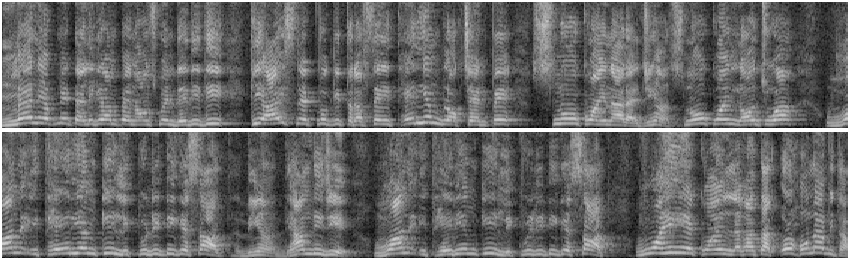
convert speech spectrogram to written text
मैंने अपने टेलीग्राम पे अनाउंसमेंट दे दी थी कि आइस नेटवर्क की तरफ़ से इथेरियम ब्लॉकचेन पे स्नो क्वाइन आ रहा है। जी हाँ, स्नो क्वाइन लॉन्च हुआ। वन इथेरियम की लिक्विडिटी के साथ दिया ध्यान दीजिए वन इथेरियम की लिक्विडिटी के साथ वही ये कॉइन लगातार, और होना भी था।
